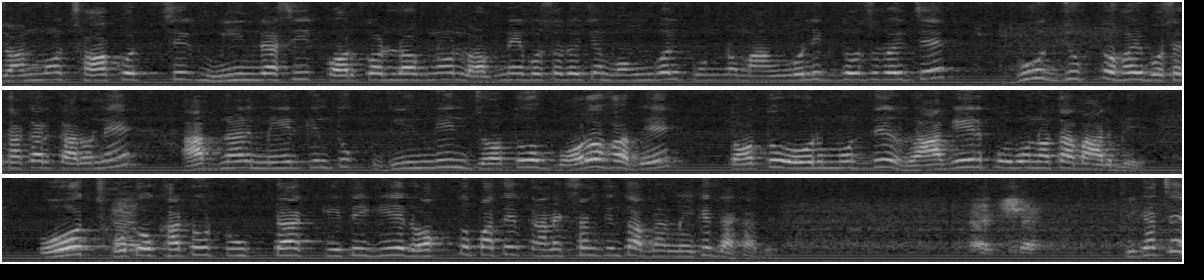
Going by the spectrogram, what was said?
জন্ম ছক হচ্ছে মীন রাশি কর্কট লগ্ন লগ্নে বসে রয়েছে মঙ্গল পূর্ণ মাঙ্গলিক দোষ রয়েছে। বুধ যুক্ত হয়ে বসে থাকার কারণে আপনার মেয়ের কিন্তু দিন দিন যত বড় হবে তত ওর মধ্যে রাগের প্রবণতা বাড়বে। ও ছোটখাটো টুকটাক কেটে গিয়ে রক্তপাতের কানেকশন কিন্তু আপনার মেয়েকে দেখাবে। আচ্ছা। ঠিক আছে?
